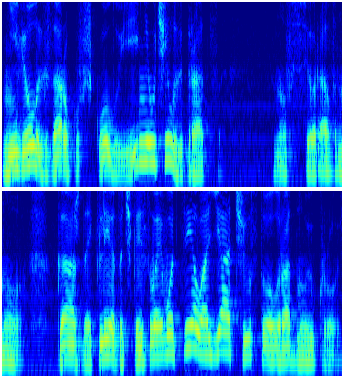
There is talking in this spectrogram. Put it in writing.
не вел их за руку в школу и не учил их драться. Но все равно Каждой клеточкой своего тела я чувствовал родную кровь.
